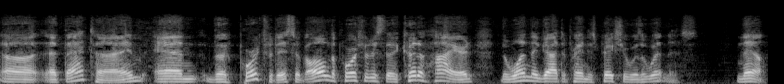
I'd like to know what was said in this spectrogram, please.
uh, at that time, and the portraitist, of all the portraitists they could have hired, the one they got to paint his picture was a witness. Now,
